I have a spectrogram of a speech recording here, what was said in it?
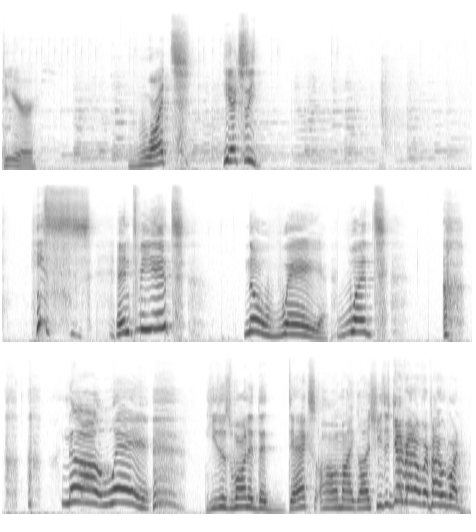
deer. What? He actually... He sent me it? No way. What? no way. He just wanted the dex. Oh my gosh, he's a get rid overpowered one.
